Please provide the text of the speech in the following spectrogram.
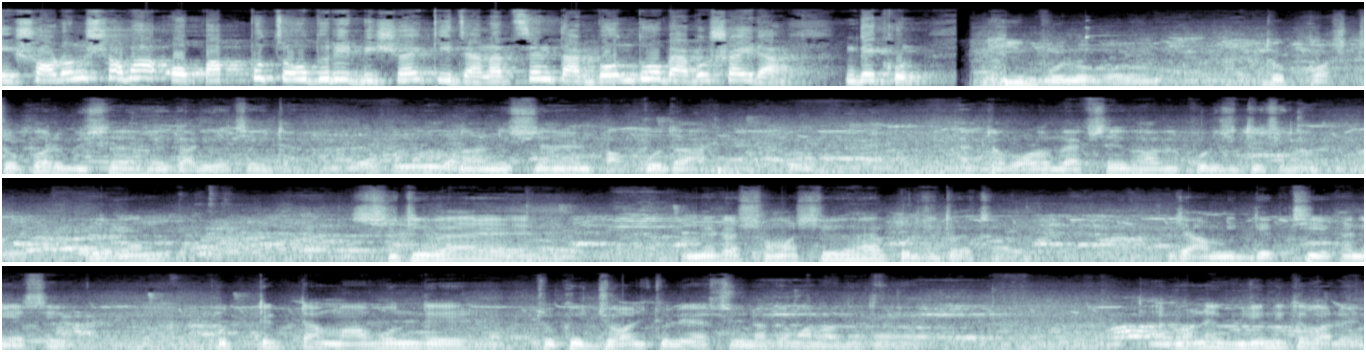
এই স্মরণ সভা ও পাপ্পু চৌধুরীর বিষয়ে কি জানাচ্ছেন তার বন্ধু ও ব্যবসায়ীরা? দেখুন। কি বলব বলুন? তো কষ্টকর বিষয় হয়ে দাঁড়িয়েছে এটা। আপনারা নিশ্চয় জানেন পাপ্পুদা একটা বড় ব্যবসায়ীভাবে পরিচিত ছিলেন এবং সিটি বাজারে উনি একটা সমাজসেবীভাবে পরিচিত আছেন। যা আমি দেখছি এখানে এসে, প্রত্যেকটা মা বোনদের চোখে জল চলে আসছে ওনাকে মালা দিতে। তার মানে বুঝে নিতে পারেন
